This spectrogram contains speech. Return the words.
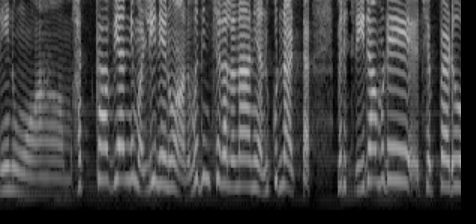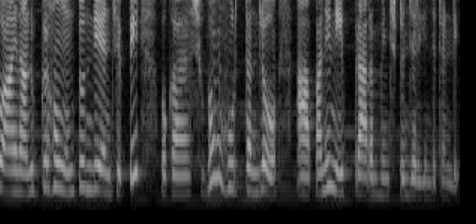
నేను ఆ మహత్కావ్యాన్ని మళ్ళీ నేను అనువదించగలనా? అని అనుకున్నట్ట. మరి శ్రీరాముడే చెప్పాడు ఆయన అనుగ్రహం ఉంటుంది అని చెప్పి ఒక శుభముహూర్తంలో ఆ పనిని ప్రారంభించడం జరిగిందటండి.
